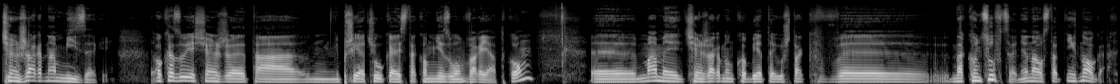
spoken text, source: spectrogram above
ciężarna misery. Okazuje się, że ta mm, przyjaciółka jest taką niezłą wariatką. E, mamy ciężarną kobietę już tak w, na końcówce, nie na ostatnich nogach.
